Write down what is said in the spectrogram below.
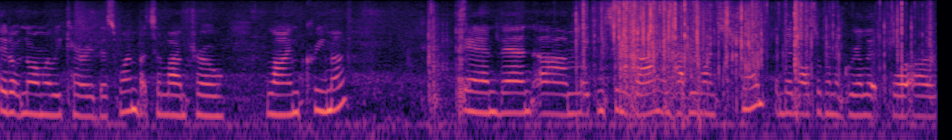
They don't normally carry this one, but cilantro lime crema. And then um, making sinigang and hubby wants shrimp. And then also gonna grill it for our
